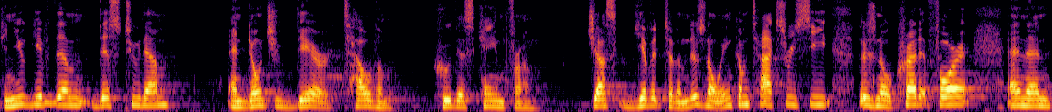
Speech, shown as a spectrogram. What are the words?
Can you give them this to them? And don't you dare tell them who this came from. just give it to them. There's no income tax receipt, there's no credit for it. And then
